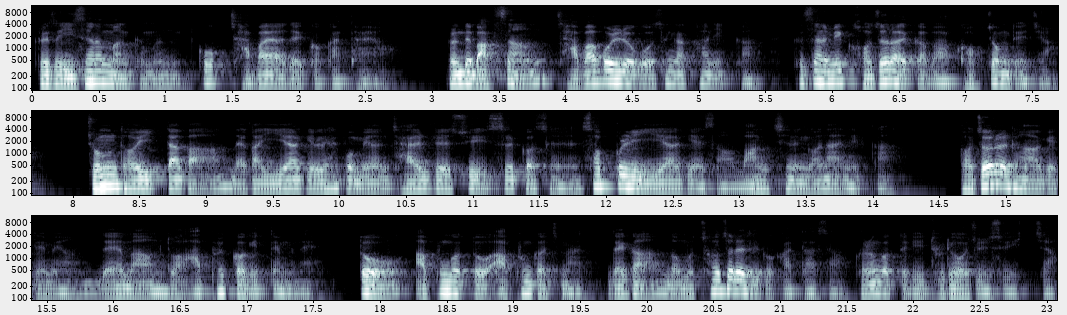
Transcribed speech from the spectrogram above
그래서 이 사람만큼은 꼭 잡아야 될 것 같아요. 그런데 막상 잡아보려고 생각하니까 그 사람이 거절할까 봐 걱정되죠. 좀 더 있다가 내가 이야기를 해보면 잘 될 수 있을 것을 섣불리 이야기해서 망치는 건 아닐까. 거절을 당하게 되면 내 마음도 아플 거기 때문에 또 아픈 것도 아픈 거지만 내가 너무 처절해질 것 같아서 그런 것들이 두려워질 수 있죠.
